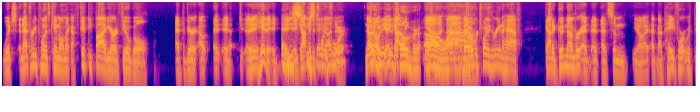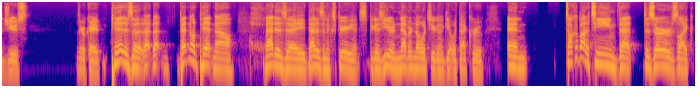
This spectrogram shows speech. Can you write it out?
which and that three points came on like a 55 yard field goal at the very out. It, it, it hit it. It, it, you, got me to 24. Under? No, oh, no, it got, over. Yeah, oh, wow. I, I bet over 23 and a half. Got a good number at, at, at some, you know, I, I paid for it with the juice. I was like, okay. Pitt is a that that betting on Pitt now that is a that is an experience because you never know what you're going to get with that crew. And talk about a team that deserves like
